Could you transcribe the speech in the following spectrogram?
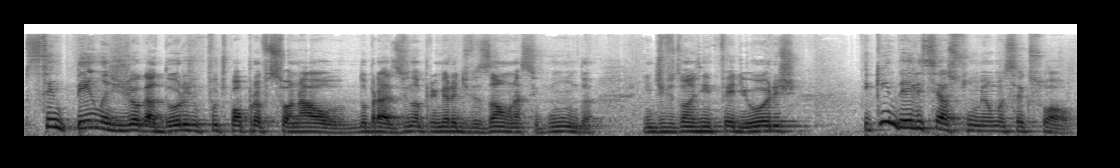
centenas de jogadores de futebol profissional do Brasil na primeira divisão, na segunda, em divisões inferiores, e quem deles se assume homossexual?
